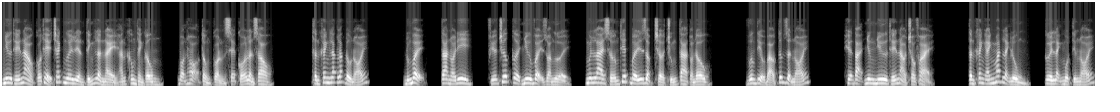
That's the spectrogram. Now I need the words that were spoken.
Như thế nào có thể trách ngươi liền tính lần này hắn không thành công, bọn họ tổng còn sẽ có lần sau. Thần Khanh lắc lắc đầu nói. Đúng vậy, ta nói đi, phía trước cười như vậy dò người, nguyên lai sớm thiết bấy dập chờ chúng ta toàn đâu. Vương Tiểu Bảo tức giận nói. Hiện tại nhưng như thế nào cho phải? Tần Khanh ánh mắt lạnh lùng, cười lạnh một tiếng nói,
